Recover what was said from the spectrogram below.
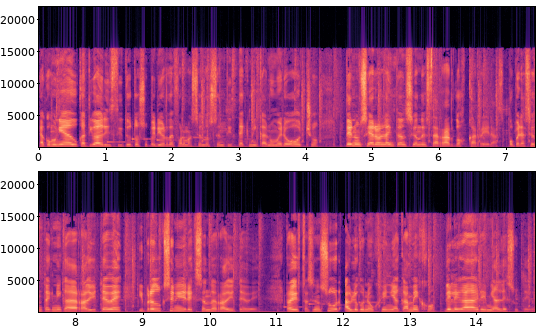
La comunidad educativa del Instituto Superior de Formación Docente y Técnica número 8 denunciaron la intención de cerrar dos carreras, Operación Técnica de Radio y TV y Producción y Dirección de Radio y TV. Radio Estación Sur habló con Eugenia Camejo, delegada gremial de SUTEBA.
